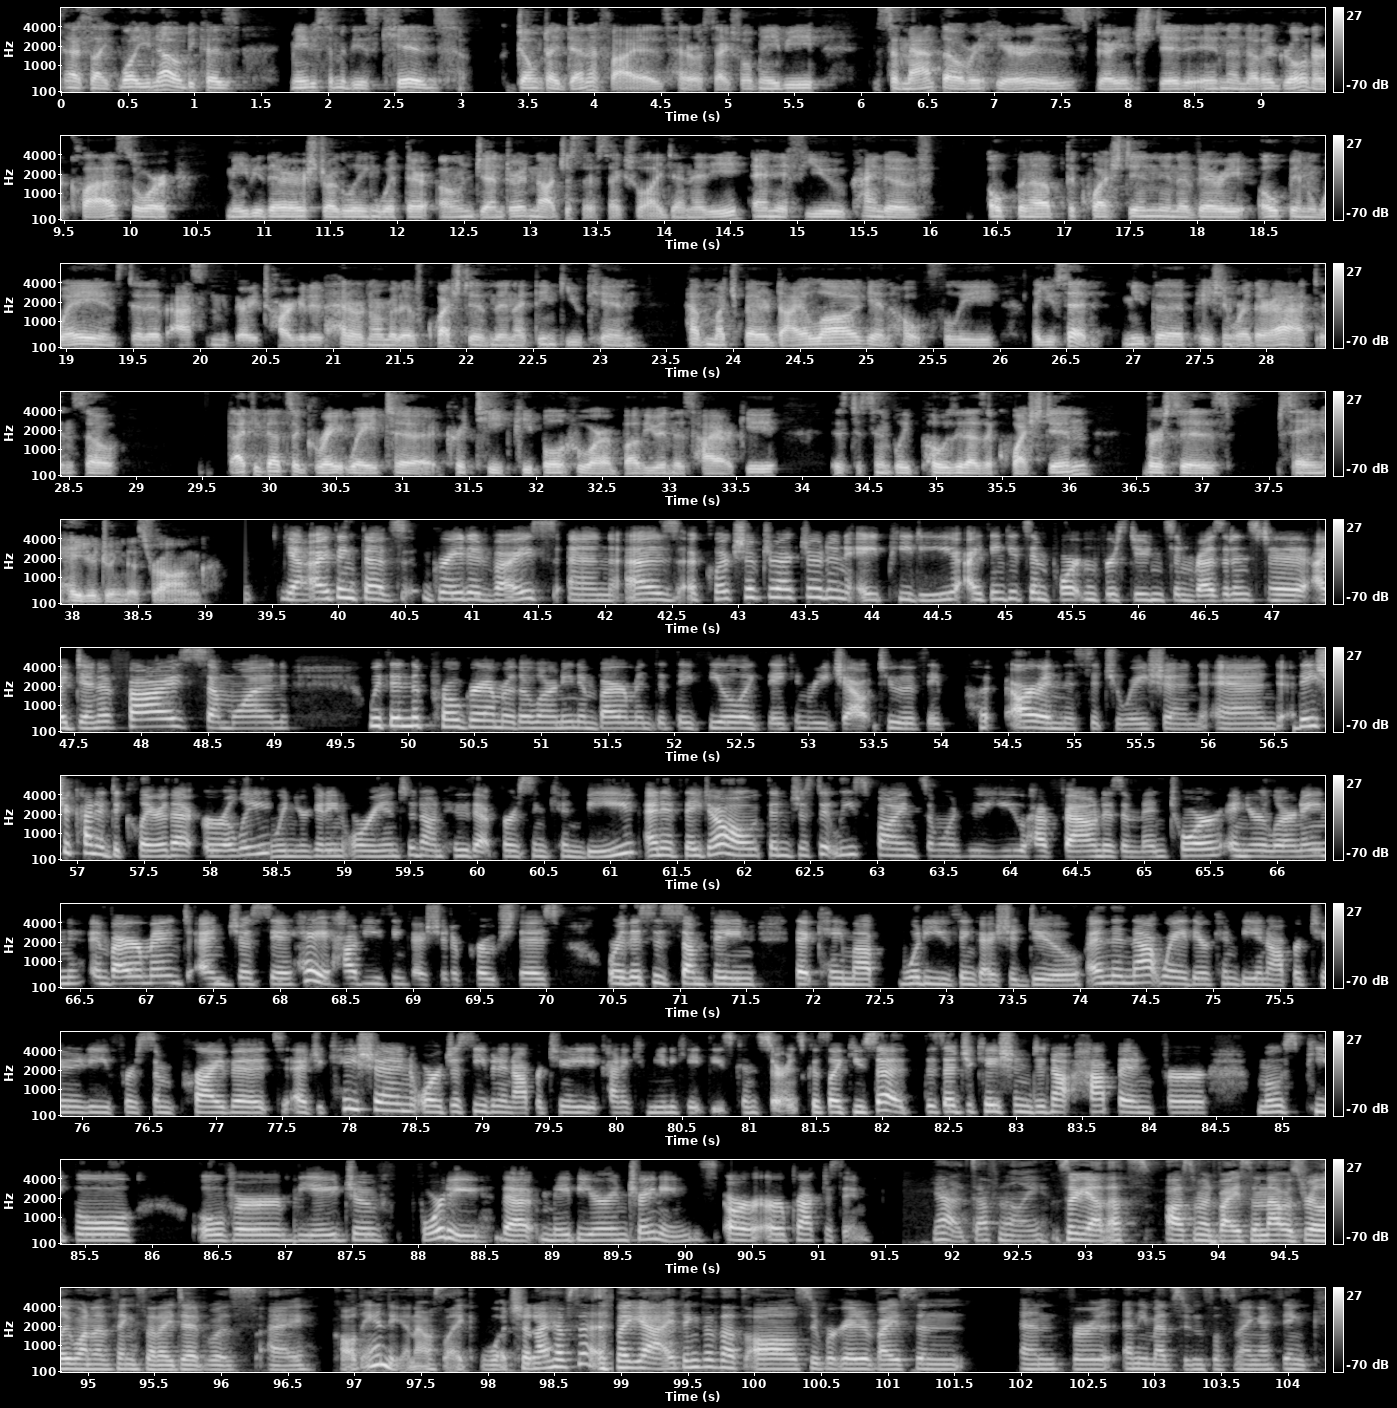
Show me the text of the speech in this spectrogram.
And I was like, well, you know, because maybe some of these kids don't identify as heterosexual. Maybe Samantha over here is very interested in another girl in her class, or maybe they're struggling with their own gender and not just their sexual identity. And if you kind of open up the question in a very open way instead of asking a very targeted heteronormative question, then I think you can have much better dialogue and hopefully, like you said, meet the patient where they're at. And so I think that's a great way to critique people who are above you in this hierarchy is to simply pose it as a question versus saying, hey, you're doing this wrong. Yeah, I think that's great advice. And as a clerkship director at an APD, I think it's important for students and residents to identify someone within the program or the learning environment that they feel like they can reach out to if they are in this situation. And they should kind of declare that early when you're getting oriented on who that person can be. And if they don't, then just at least find someone who you have found as a mentor in your learning environment and just say, hey, how do you think I should approach this? Or this is something that came up. What do you think I should do? And then that way, there can be an opportunity for some private education or just even an opportunity to kind of communicate these concerns. Because, like you said, this education did not happen for most people over the age of 40 that maybe are in trainings or, or practicing. Yeah, definitely. So yeah, that's awesome advice. And that was really one of the things that I did was I called Andy and I was like, what should I have said? But yeah, I think that that's all super great advice. And, and for any med students listening, I think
